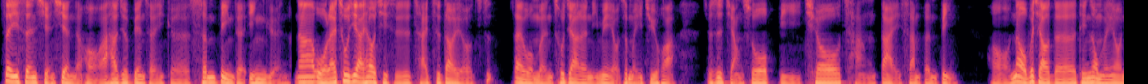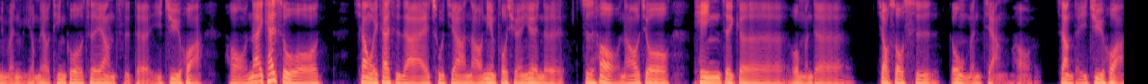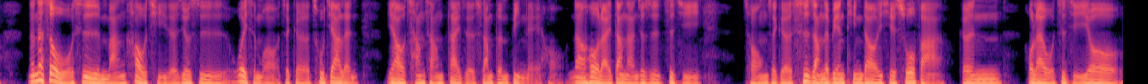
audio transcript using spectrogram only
这一生显现的哈，然后就变成一个生病的因缘。那我来出家以后，其实才知道有在我们出家人里面有这么一句话，就是讲说比丘常带三分病哦。那我不晓得听众朋友你们有没有听过这样子的一句话？哦，那一开始我像我一开始来出家，然后念佛学院的之后，然后就听这个我们的教授师跟我们讲哦这样的一句话。那那时候我是蛮好奇的，就是为什么这个出家人要常常带着三分病呢？吼，那后来当然就是自己从这个师长那边听到一些说法，跟后来我自己又。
